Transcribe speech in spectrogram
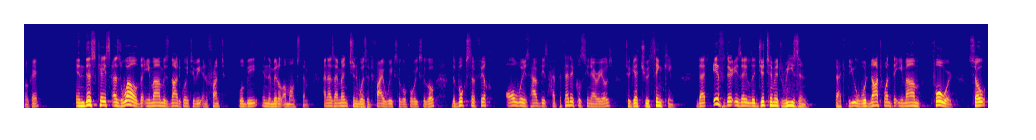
Okay? In this case as well, the Imam is not going to be in front, will be in the middle amongst them. And as I mentioned, was it five weeks ago, four weeks ago, the books of fiqh always have these hypothetical scenarios to get you thinking that if there is a legitimate reason that you would not want the Imam forward. So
